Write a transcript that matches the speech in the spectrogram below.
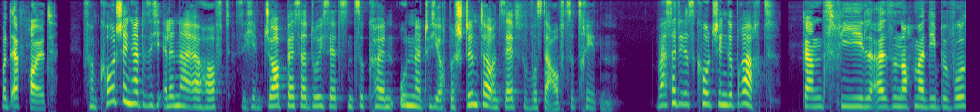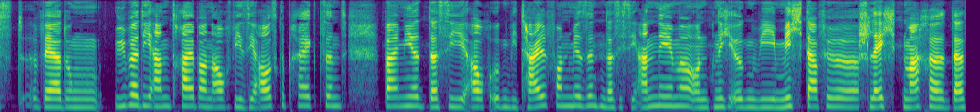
und erfreut. Vom Coaching hatte sich Elena erhofft, sich im Job besser durchsetzen zu können und natürlich auch bestimmter und selbstbewusster aufzutreten. Was hat ihr das Coaching gebracht? Ganz viel, also nochmal die Bewusstwerdung über die Antreiber und auch wie sie ausgeprägt sind bei mir, dass sie auch irgendwie Teil von mir sind und dass ich sie annehme und nicht irgendwie mich dafür schlecht mache, dass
